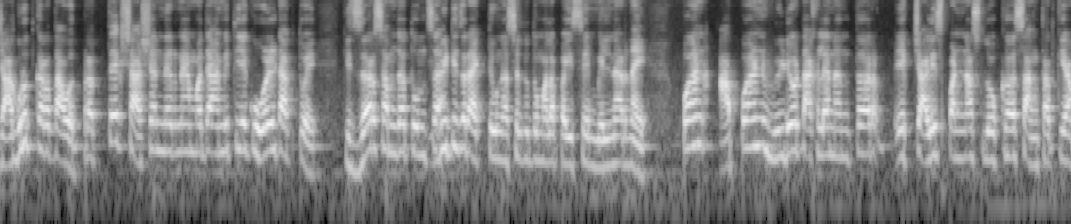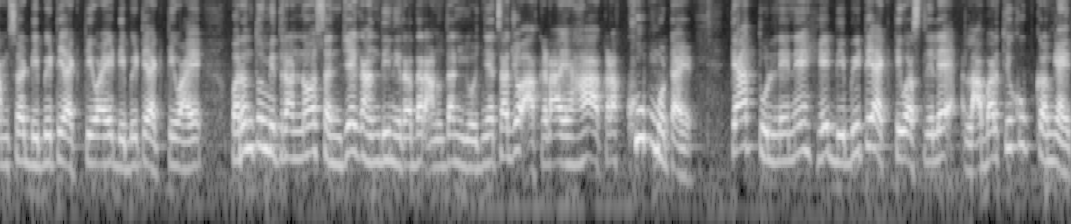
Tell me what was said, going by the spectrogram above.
जागृत करत आहोत. प्रत्येक शासन निर्णयामध्ये आम्ही ती एक ओळ टाकतोय की जर समजा तुमचं डीबीटी जर ॲक्टिव्ह नसेल तर तुम्हाला पैसे मिळणार नाही. पण आपण व्हिडिओ टाकल्यानंतर एक चाळीस पन्नास लोक सांगतात की आमचं डीबीटी ॲक्टिव्ह आहे डीबीटी ॲक्टिव्ह आहे. परंतु मित्रांनो संजय गांधी निराधार अनुदान योजनेचा जो आकडा आहे हा आकडा खूप मोठा आहे. त्या तुलनेने हे डीबीटी ॲक्टिव्ह असलेले लाभार्थी खूप कमी आहेत.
